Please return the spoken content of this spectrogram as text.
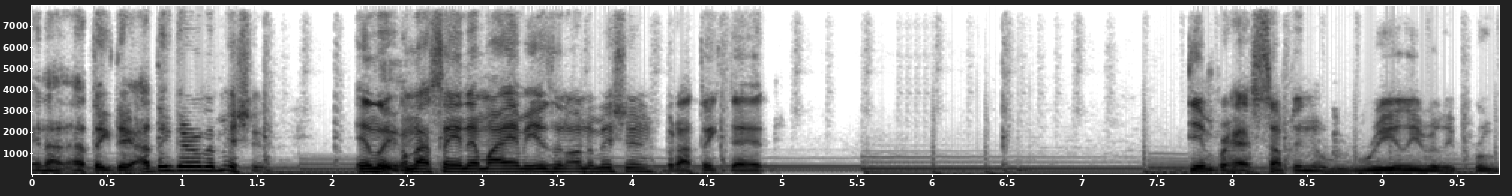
and I, I think they I think they're on a mission. And look, I'm not saying that Miami isn't on a mission, but I think that Denver has something to really, really prove.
